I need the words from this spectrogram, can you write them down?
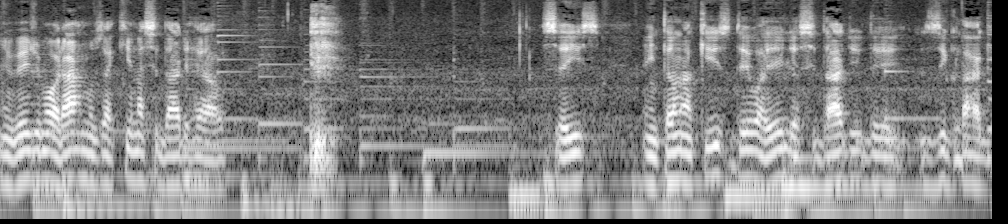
em vez de morarmos aqui na cidade real. 6. Então Aquis deu a ele a cidade de Ziglag,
